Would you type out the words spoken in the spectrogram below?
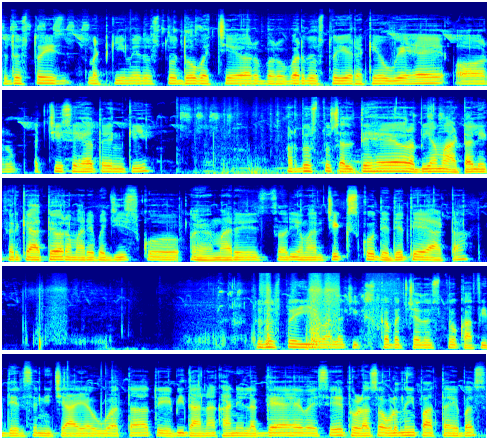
तो दोस्तों, इस मटकी में दोस्तों, दो बच्चे और बरोबर दोस्तों, ये रखे हुए हैं और अच्छी सेहत है इनकी। और दोस्तों, चलते हैं और अभी हम आटा लेकर के आते हैं और हमारे बजीज को हमारे सॉरी हमारे चिक्स को दे देते हैं आटा। तो दोस्तों, ये वाला चिक्स का बच्चा दोस्तों, काफ़ी देर से नीचे आया हुआ था तो ये भी दाना खाने लग गया है वैसे, थोड़ा सा उड़ नहीं पाता है बस।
